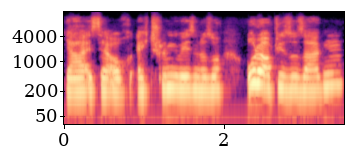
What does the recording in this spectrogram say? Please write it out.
ja, ist ja auch echt schlimm gewesen oder so. Oder ob die so sagen,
